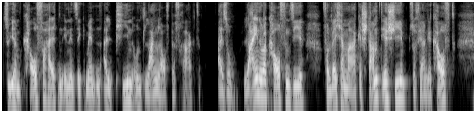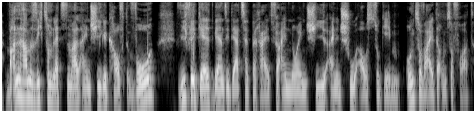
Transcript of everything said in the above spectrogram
zu ihrem Kaufverhalten in den Segmenten Alpin und Langlauf befragt. Also leihen oder kaufen Sie? Von welcher Marke stammt Ihr Ski, sofern gekauft? Wann haben Sie sich zum letzten Mal einen Ski gekauft? Wo? Wie viel Geld wären Sie derzeit bereit, für einen neuen Ski, einen Schuh auszugeben? Und so weiter und so fort.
